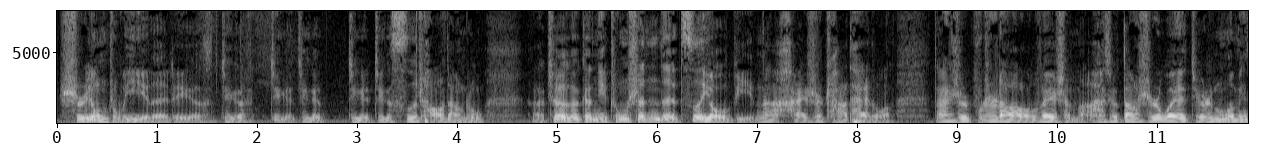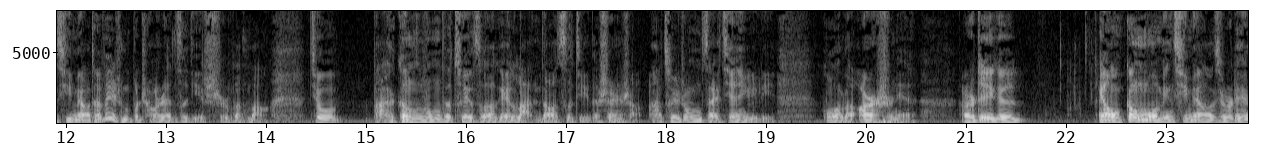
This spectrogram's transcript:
实用主义的这个这个这个这个这个这个思潮当中。呃，这个跟你终身的自由比，那还是差太多了。但是不知道为什么啊，就当时我也觉得莫名其妙，他为什么不承认自己是文盲，就把更重的罪责给揽到自己的身上啊？最终在监狱里过了二十年。而这个让我更莫名其妙的就是，这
